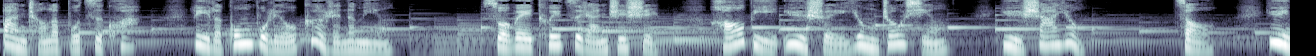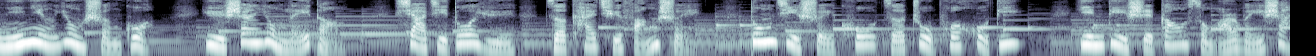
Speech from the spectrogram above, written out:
办成了不自夸，立了功不留个人的名。所谓推自然之势，好比遇水用舟行，遇沙用走，遇泥泞用笋过，遇山用雷等。夏季多雨，则开渠防水；冬季水枯，则筑坡护堤。因地势高耸而为善，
